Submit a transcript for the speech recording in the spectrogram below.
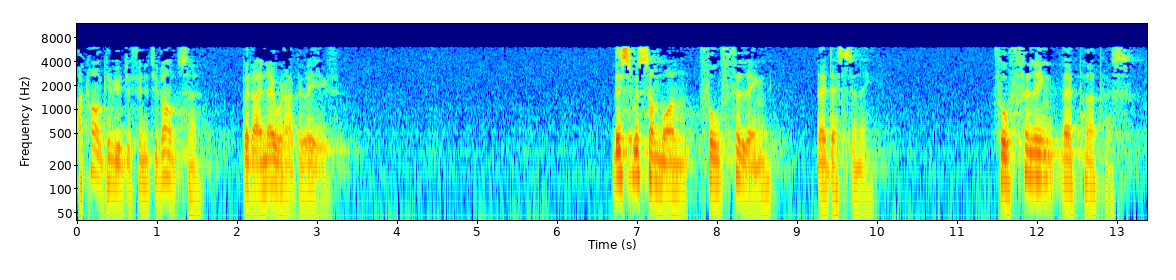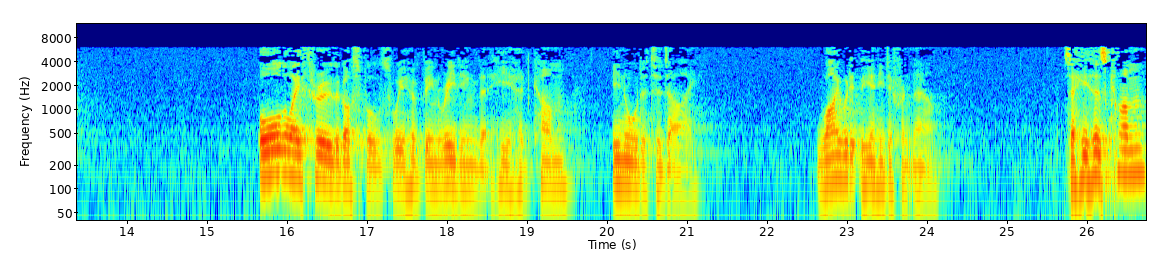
I can't give you a definitive answer, but I know what I believe. This was someone fulfilling their destiny, fulfilling their purpose. All the way through the Gospels, we have been reading that he had come in order to die. Why would it be any different now? So he has come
